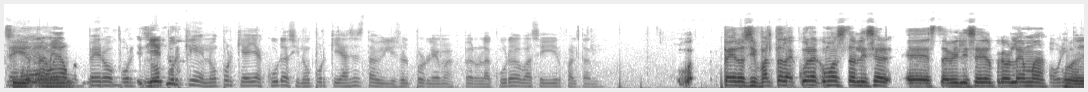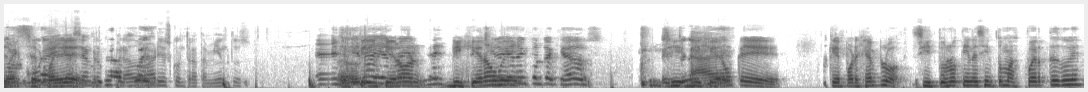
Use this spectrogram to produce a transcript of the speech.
Sí, yo Pero- también. Pero por- ¿Sí, no porque no porque haya cura, sino porque ya se estabilizó el problema. Pero la cura va a seguir faltando. Pero si falta la cura, ¿cómo se estabiliza, eh, estabiliza el problema? Ahorita Pues, no hay se cura y ya se han recuperado Pues- varios con tratamientos. En Es que China ya dijeron- no hay- en dijeron, China ya güey. no hay contagiados. Sí, dijeron que, que, por ejemplo, si tú no tienes síntomas fuertes, güey,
